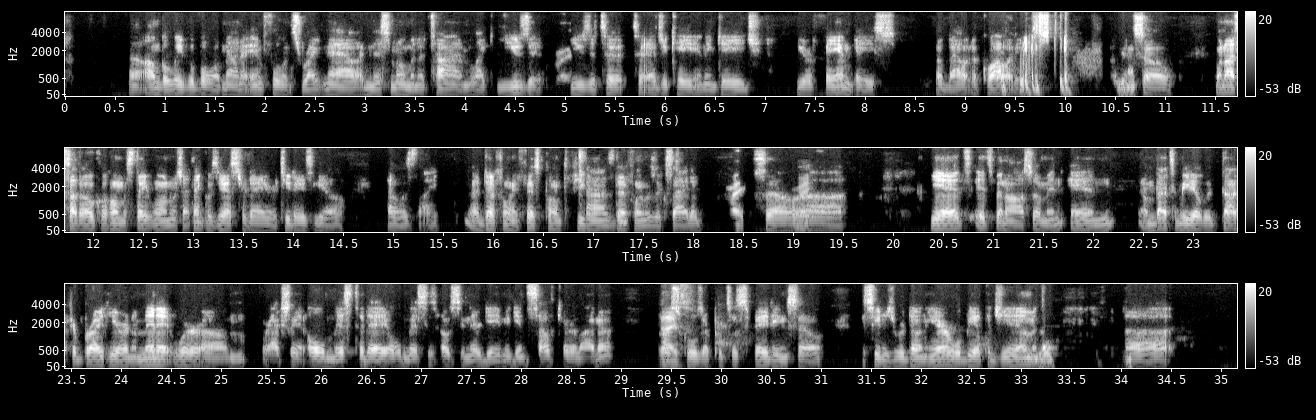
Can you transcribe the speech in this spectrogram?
an unbelievable amount of influence right now in this moment of time. Like use it, right. use it to to educate and engage your fan base about equality. And so when I saw the Oklahoma State one, which I think was yesterday or two days ago, I was like, I definitely fist pumped a few times. Definitely was excited. Right. So, right. Uh, yeah, it's it's been awesome, and and I'm about to meet up with Dr. Bright here in a minute. We're um, we're actually at Ole Miss today. Ole Miss is hosting their game against South Carolina. Those nice. schools are participating. So as soon as we're done here, we'll be at the gym, and uh,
